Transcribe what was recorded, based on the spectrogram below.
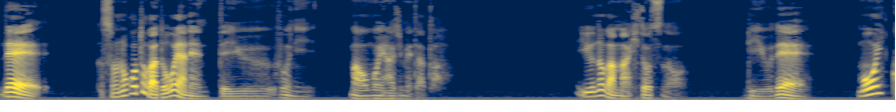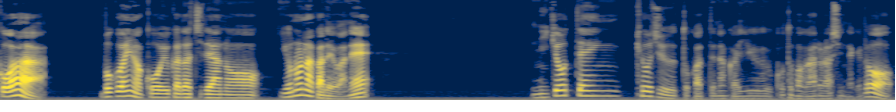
で、そのことがどうやねんっていうふうに、まあ思い始めたと。いうのがまあ一つの理由で、もう一個は、僕は今こういう形であの、世の中ではね、二拠点居住とかってなんかいう言葉があるらしいんだけど、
